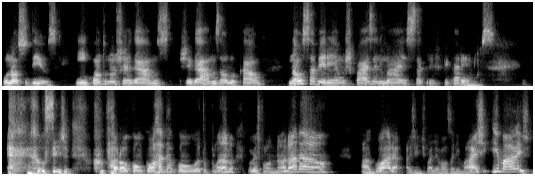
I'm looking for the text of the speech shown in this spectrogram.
o nosso Deus. E enquanto não chegarmos, chegarmos ao local, não saberemos quais animais sacrificaremos. Ou seja, o farol concorda com o outro plano, o Gomes falou: não, não, não. Agora a gente vai levar os animais e mais.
